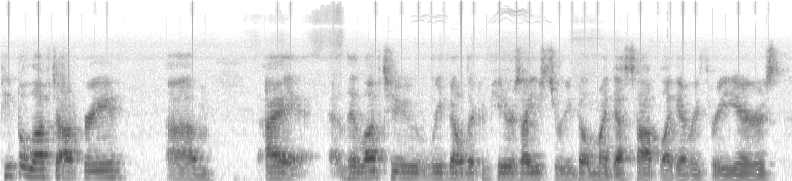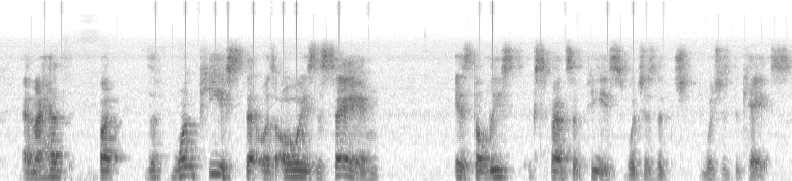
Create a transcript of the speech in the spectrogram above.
people love to upgrade. Um, I they love to rebuild their computers. I used to rebuild my desktop like every three years, and I had but the one piece that was always the same is the least expensive piece, which is the which is the case.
